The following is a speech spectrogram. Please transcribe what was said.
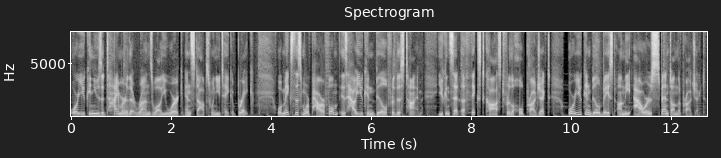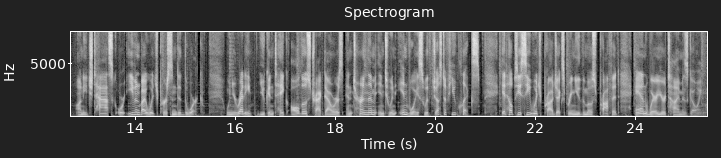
or you can use a timer that runs while you work and stops when you take a break. What makes this more powerful is how you can bill for this time. You can set a fixed cost for the whole project, or you can bill based on the hours spent on the project, on each task, or even by which person did the work. When you're ready, you can take all those tracked hours and turn them into an invoice with just a few clicks. It helps you see which projects bring you the most profit and where your time is going.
